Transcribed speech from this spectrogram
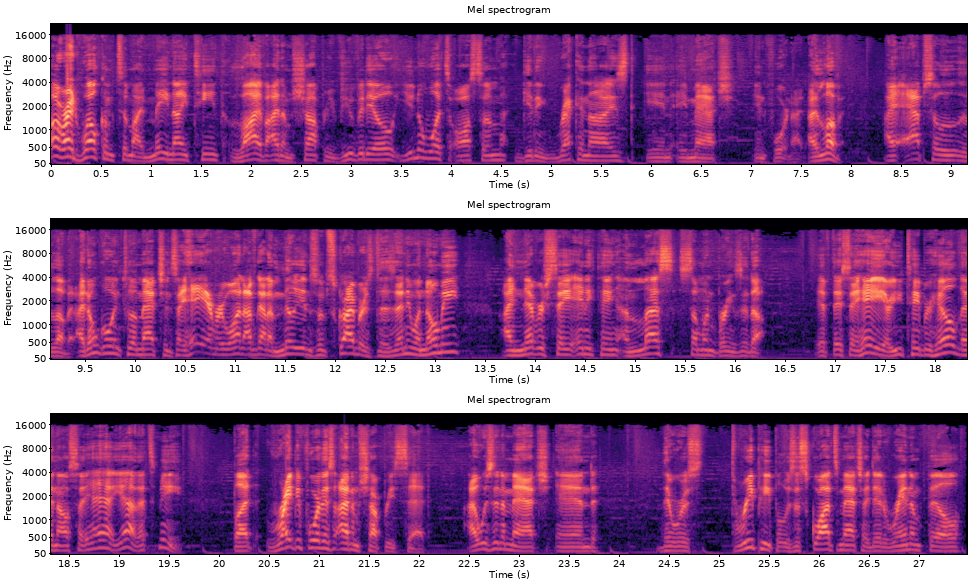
Alright, welcome to my May 19th live item shop review video. You know what's awesome? Getting recognized in a match in Fortnite. I love it. I absolutely love it. I don't go into a match and say, hey everyone, I've got a million subscribers. Does anyone know me? I never say anything unless someone brings it up. If they say, hey, are you Tabor Hill? Then I'll say, yeah, yeah, that's me. But right before this item shop reset, I was in a match and there was three people. It was a squads match. I did a random fill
